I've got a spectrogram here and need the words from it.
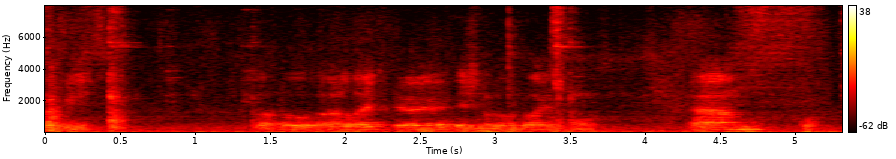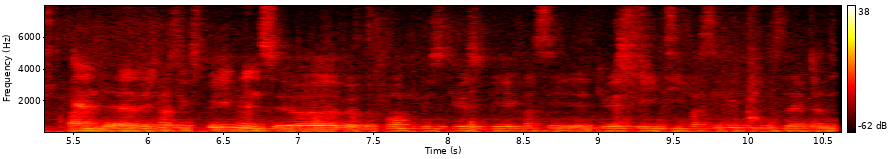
five minutes, uh, uh, like uh, Asian localized mode. Um, and uh, the first experiments uh, were performed with QSP facility, QSP facility with Lepton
